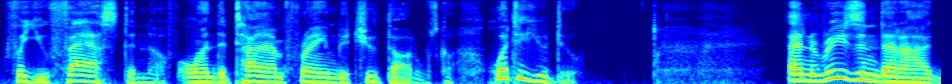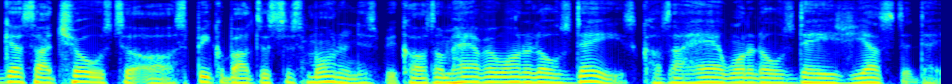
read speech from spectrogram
for you fast enough or in the time frame that you thought it was going? What do you do? And the reason that I guess I chose to uh, speak about this this morning is because I'm having one of those days. Because I had one of those days yesterday.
